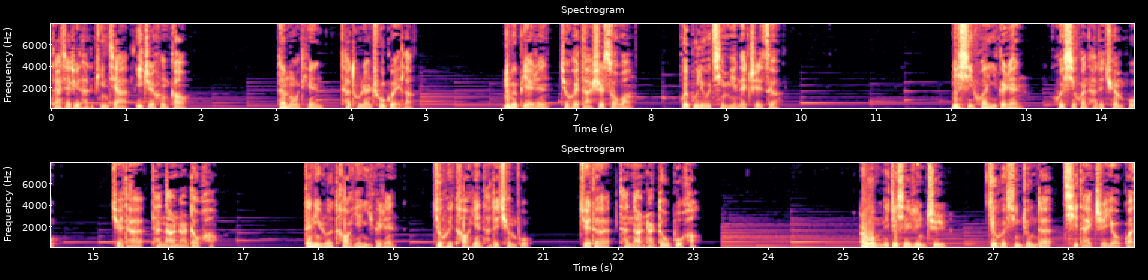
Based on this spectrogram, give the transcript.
大家对他的评价一直很高，但某天他突然出轨了。那么别人就会大失所望，会不留情面的指责。你喜欢一个人，会喜欢他的全部，觉得他哪哪都好；但你若讨厌一个人，就会讨厌他的全部，觉得他哪哪都不好。而我们的这些认知，就和心中的期待值有关。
